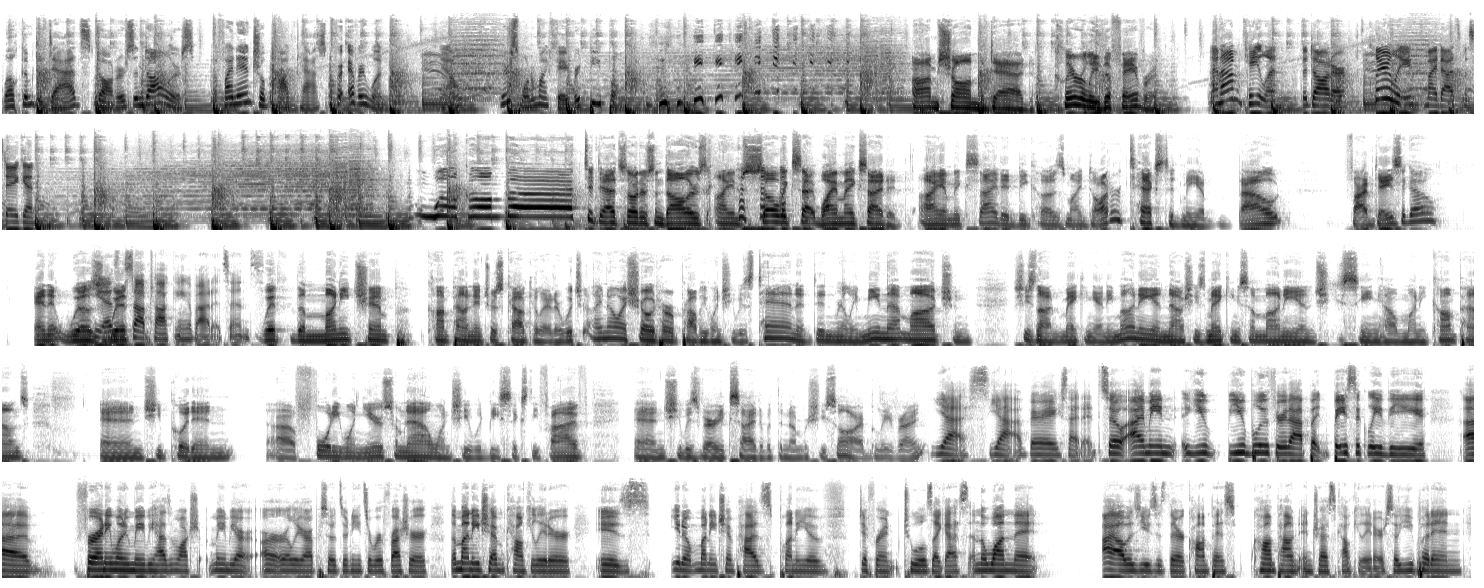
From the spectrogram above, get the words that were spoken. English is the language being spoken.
Welcome to Dads, Daughters, and Dollars, a financial podcast for everyone. Now, here's one of my favorite people. I'm Sean, the dad, clearly the favorite. And I'm Caitlin, the daughter. Clearly, my dad's mistaken. Welcome back to Dad's Daughters and Dollars. I am so excited. Why am I excited? I am excited because my daughter texted me about five days ago, and it was He hasn't with stopped talking about it since. with the Money Chimp compound interest calculator, which I know I showed her probably when she was 10. It didn't really mean that much, and she's not making any money, and now she's making some money, and she's seeing how money compounds. And she put in uh, 41 years from now when she would be 65, and she was very excited with the number she saw, I believe, right? Yes, yeah, very excited. So, I mean, you you blew through that, but basically, the uh, for anyone who maybe hasn't watched maybe our, our earlier episodes or needs a refresher, the Money Chimp calculator is you know Money Chimp has plenty of different tools, I guess, and the one that I always use is their compass compound interest calculator. So you put in,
